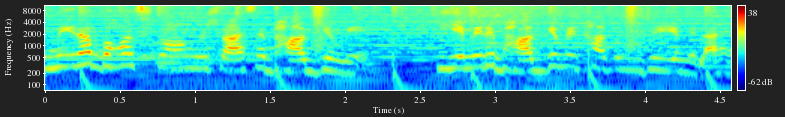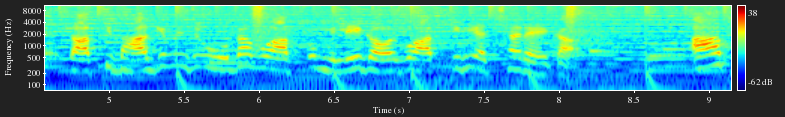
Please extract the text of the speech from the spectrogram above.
मेरा बहुत स्ट्रॉन्ग विश्वास है भाग्य में कि ये मेरे भाग्य में था तो मुझे ये मिला है। तो आपके भाग्य में जो होगा, वो आपको मिलेगा और वो आपके लिए अच्छा रहेगा। आप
